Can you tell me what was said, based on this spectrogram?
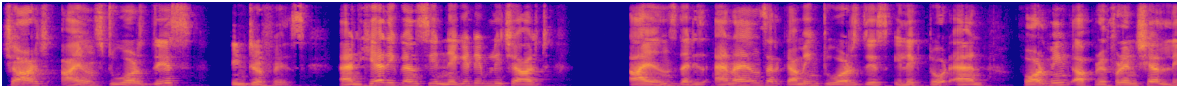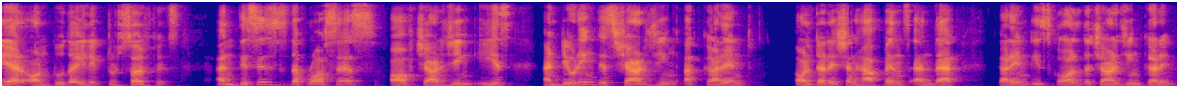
charged ions towards this interface. And here you can see negatively charged ions, that is anions are coming towards this electrode and forming a preferential layer onto the electrode surface. And this is the process of charging is and during this charging a current alteration happens and that current is called the charging current.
